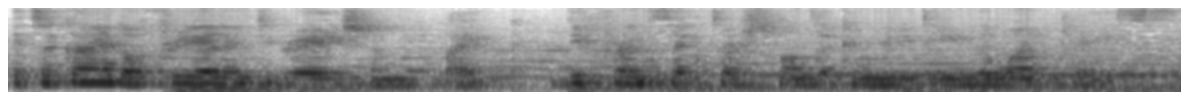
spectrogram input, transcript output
It's a kind of real integration, like different sectors from the community in the one place.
